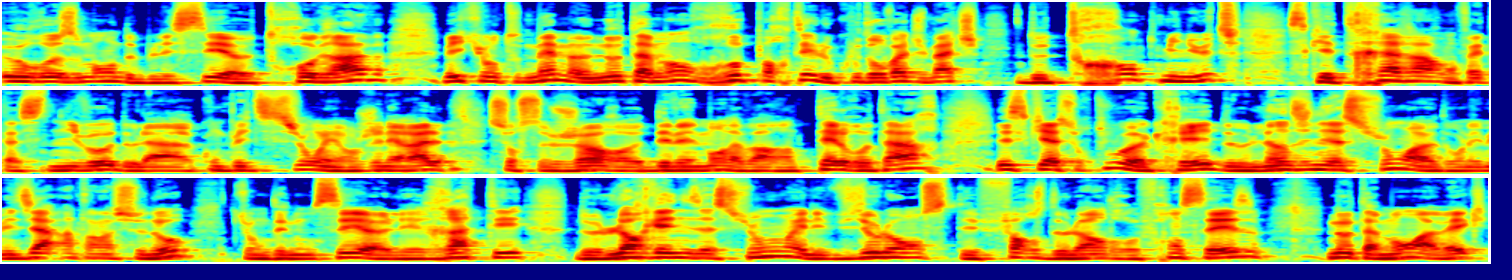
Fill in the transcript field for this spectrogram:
heureusement de blessés euh, trop graves, mais qui ont tout de même euh, notamment reporté le coup d'envoi du match de 30 minutes, ce qui est très rare en fait à ce niveau de la compétition et en général sur ce genre d'événement d'avoir un tel retard, et ce qui a surtout créé de l'indignation dans les médias internationaux qui ont dénoncé les ratés de l'organisation et les violences des forces de l'ordre françaises, notamment avec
